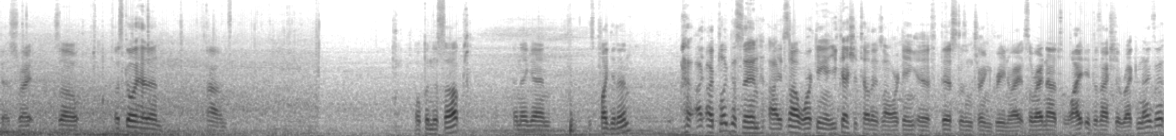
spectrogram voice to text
this right? So let's go ahead and um, open this up. And again just plug it in I, I plugged this in, uh, it's not working, and you can actually tell that it's not working if this doesn't turn green, right? So right now it's white, it doesn't actually recognize it.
